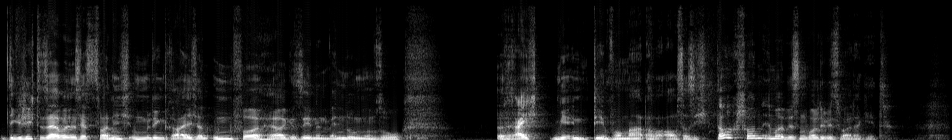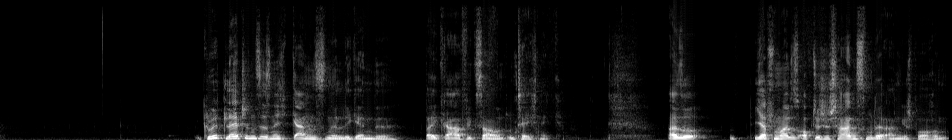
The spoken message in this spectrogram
die Geschichte selber ist jetzt zwar nicht unbedingt reich an unvorhergesehenen Wendungen und so, reicht mir in dem Format aber aus, dass ich doch schon immer wissen wollte, wie es weitergeht. Grid Legends ist nicht ganz eine Legende bei Grafik, Sound und Technik. Also, ich habe schon mal das optische Schadensmodell angesprochen.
